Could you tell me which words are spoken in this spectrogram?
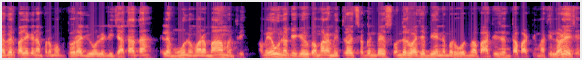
નગરપાલિકાના પ્રમુખ ધોરાજી ઓલરેડી જતા હતા. એટલે હું અમારા મહામંત્રી, અમે એવું નક્કી કર્યું કે અમારા મિત્ર છગનભાઈ સોંદરવા જે બે નંબર વોર્ડમાં ભારતીય જનતા પાર્ટીમાંથી લડે છે.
